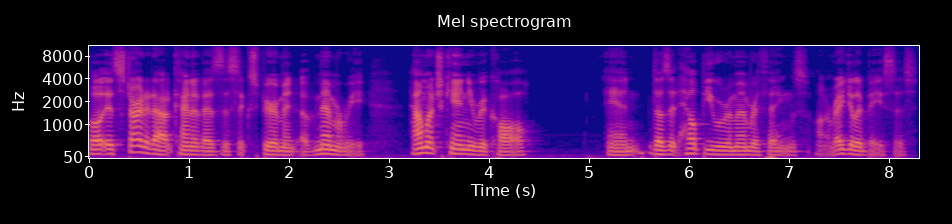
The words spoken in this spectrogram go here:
well, it started out kind of as this experiment of memory. How much can you recall? And does it help you remember things on a regular basis?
